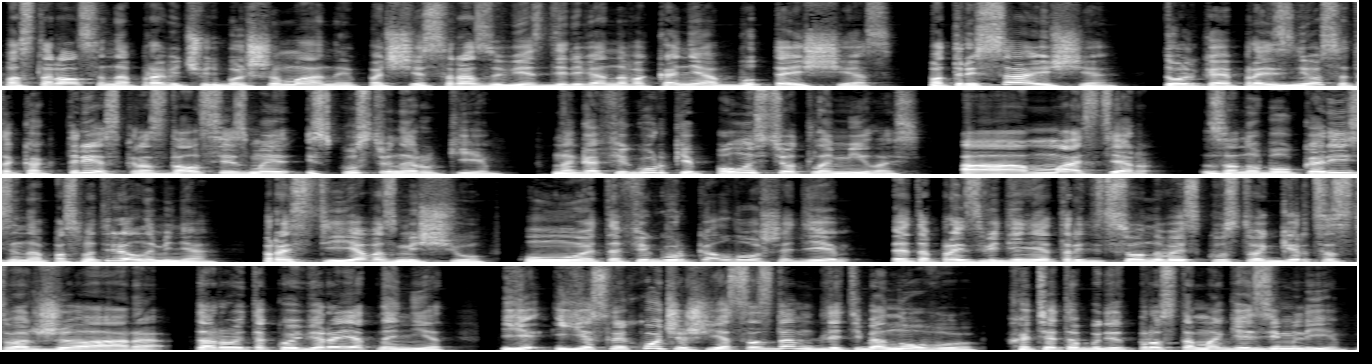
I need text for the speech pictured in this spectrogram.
постарался направить чуть больше маны, почти сразу вес деревянного коня будто исчез. Потрясающе! Только я произнес это, как треск раздался из моей искусственной руки. Нога фигурки полностью отломилась. «А, мастер!» Заноба укоризненно посмотрел на меня. «Прости, я возмещу. О, это фигурка лошади. Это произведение традиционного искусства герцогства Джиара. Второй такой, вероятно, нет. И если хочешь, я создам для тебя новую. Хотя это будет просто магия Земли».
